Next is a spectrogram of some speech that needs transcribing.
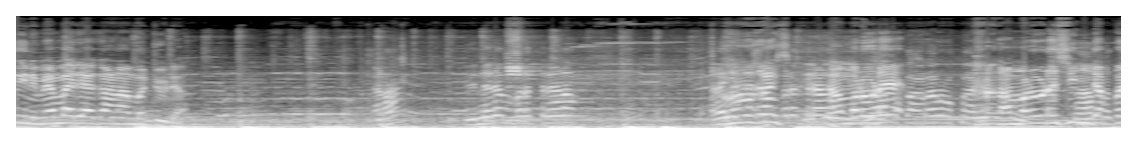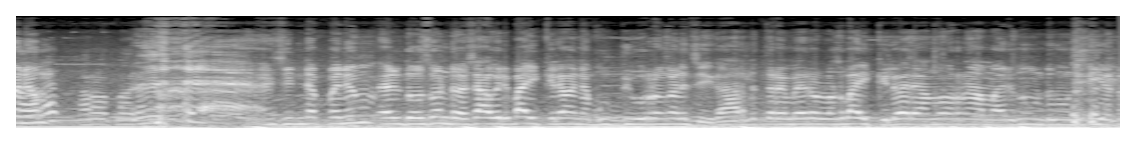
സിനിമയും മര്യാദ കാണാൻ പറ്റൂല. എടാ ഇതിന്റെ നമ്പർ എത്രയാണോ? നമ്മുടെ നമ്മുടെ കൂടെ ഷിൻഡപ്പനും ഷിൻഡപ്പനും എൽദോസും ഉണ്ട്. പക്ഷെ അവർ ബൈക്കിൽ വന്നെ. ബുദ്ധിപൂർവം കളിച്ച്. കാറിൽ ഇത്രയും പേരുള്ളതുകൊണ്ട് ബൈക്കിൽ വരാന്ന് പറഞ്ഞാൽ അമാര് നൂണ്ട് നൂണ്ട് തിയേറ്റർ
